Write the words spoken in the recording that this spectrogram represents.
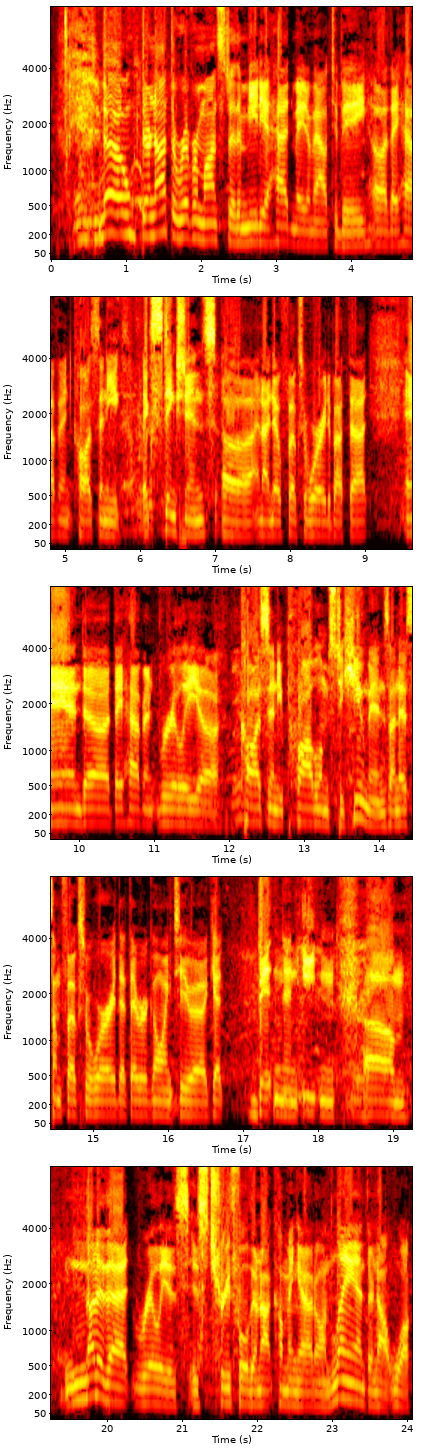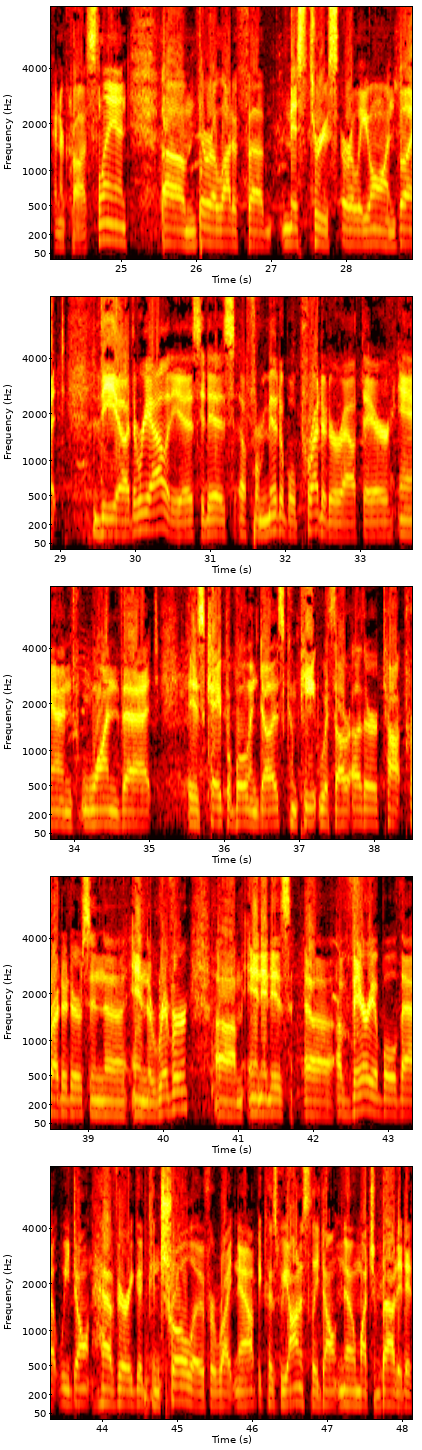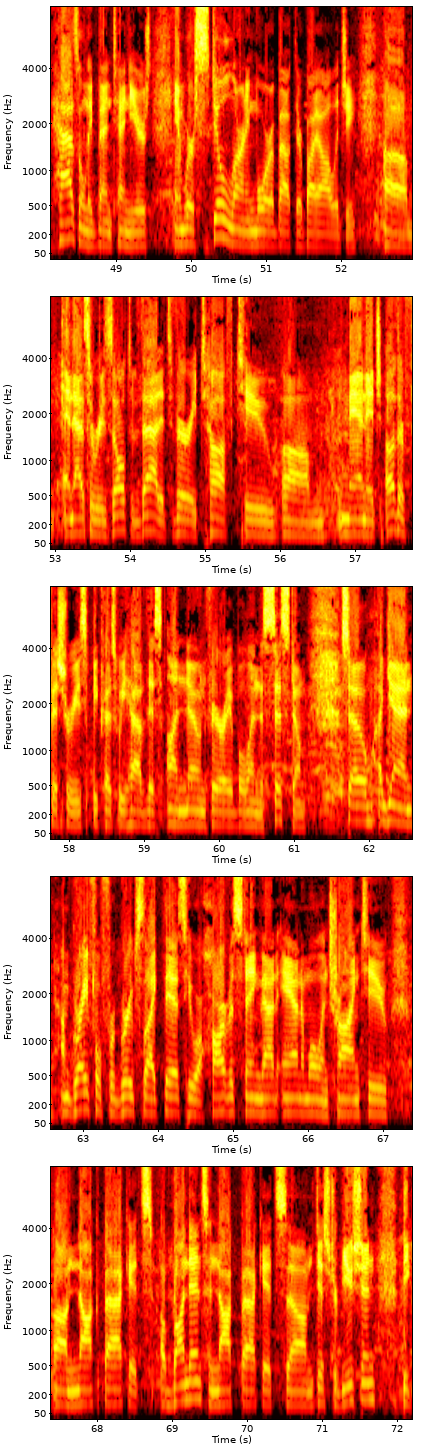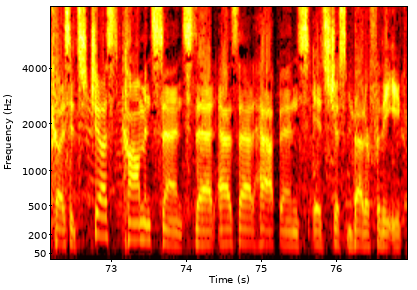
No, they're not the river monster the media had made them out to be. Uh, they haven't caused any extinctions, uh, and I know folks are worried about that. And uh, they haven't really uh, caused any problems to humans. I know some folks were worried that they were going to uh, get bitten and eaten. Um, none of that really is, is truthful. They're not coming out on land. They're not walking across land. Um, there were a lot of uh, mistruths early on, but the uh, the reality is it is a formidable predator out there and one that is capable and does compete with our other top predators in the in the river. Um, and it is uh, a variable that we don't have very good control over right now because we honestly don't know much about it. It has only been 10 years, and we're still learning more about their biology. Um, and as a result of that, it's very tough to um, manage other fisheries because we have this unknown variable in the system. So, again, I'm grateful for groups like this who are harvesting that animal and trying to um, knock back its abundance and knock back its um, distribution because it's just common sense that as that happens, it's just better for the ecosystem.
